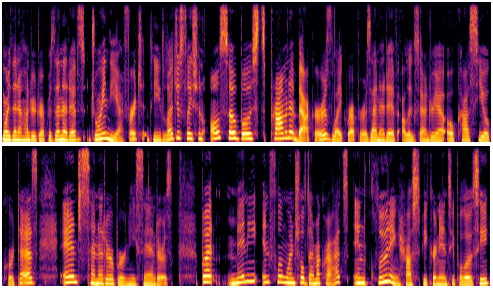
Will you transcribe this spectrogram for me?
More than 100 representatives joined the effort. The legislation also boasts prominent backers like Representative Alexandria Ocasio Cortez and Senator Bernie Sanders. But many influential Democrats, including House Speaker Nancy Pelosi,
